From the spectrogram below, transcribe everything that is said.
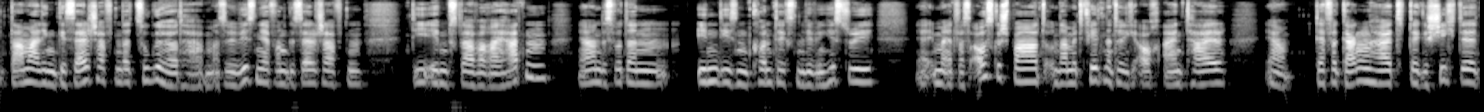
damaligen Gesellschaften dazugehört haben. Also wir wissen ja von Gesellschaften, die eben Sklaverei hatten, ja, und das wird dann in diesen Kontexten Living History ja immer etwas ausgespart und damit fehlt natürlich auch ein Teil ja, der Vergangenheit, der Geschichte,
